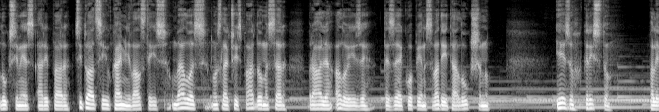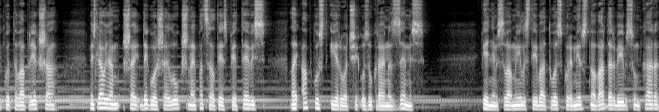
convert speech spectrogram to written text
lūksimies arī par situāciju kaimiņu valstīs un vēlos noslēgt šīs pārdomas ar brāļa Aloīzi Tezē kopienas vadītāju lūgšanu. Jēzu Kristu, paliekot tavā priekšā, mēs ļaujam šai degošai lūgšanai pacelties pie tevis, lai apklust ieroči uz Ukrainas zemes. Pieņem savā mīlestībā tos, kuri mirst no vardarbības un kara,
